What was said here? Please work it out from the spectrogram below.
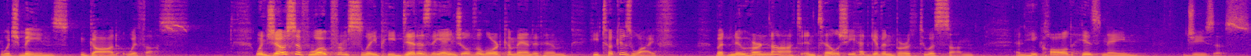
which means God with us. When Joseph woke from sleep, he did as the angel of the Lord commanded him. He took his wife, but knew her not until she had given birth to a son, and he called his name Jesus.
